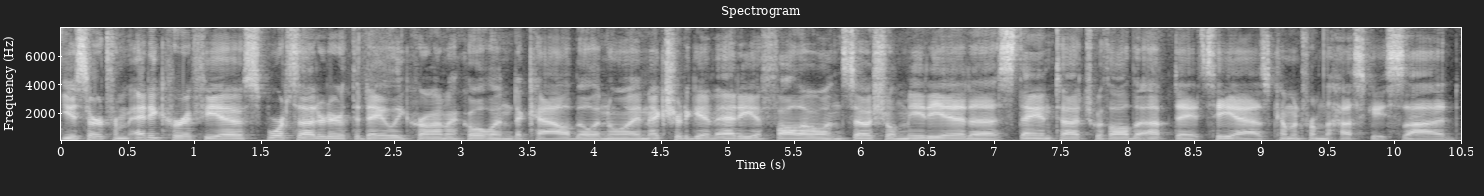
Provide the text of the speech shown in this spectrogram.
You heard from Eddie Carifio, sports editor at the Daily Chronicle in DeKalb, Illinois. Make sure to give Eddie a follow on social media to stay in touch with all the updates he has coming from the Huskies side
